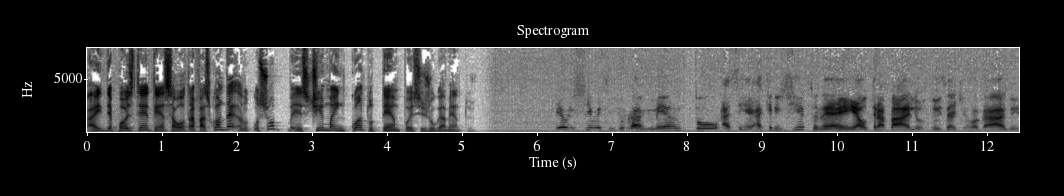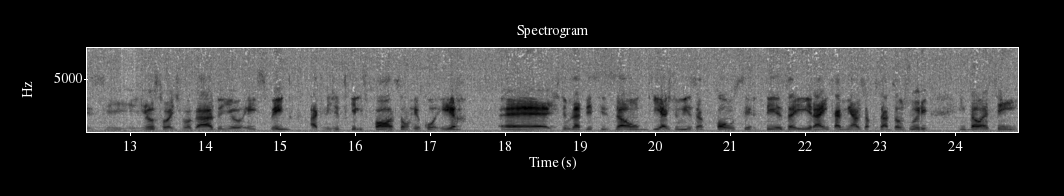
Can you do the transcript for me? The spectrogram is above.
aí depois tem, tem essa outra fase. Quando é, o senhor estima em quanto tempo esse julgamento? Eu estimo esse julgamento, assim, acredito, né, e é o trabalho dos advogados, e eu sou advogado e eu respeito, acredito que eles possam recorrer é, da decisão que a juíza com certeza irá encaminhar os acusados ao júri. Então, assim,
